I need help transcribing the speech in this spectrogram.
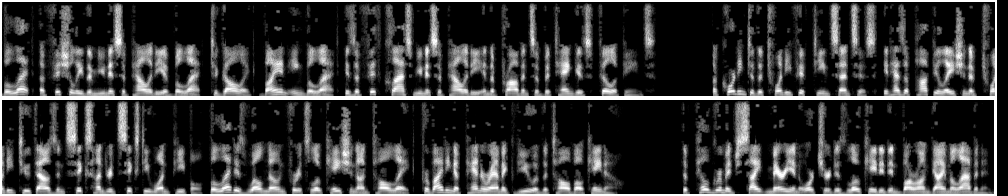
Balete, officially the municipality of Balete, Tagalog, Bayan ng Balete, is a fifth-class municipality in the province of Batangas, Philippines. According to the 2015 census, it has a population of 22,661 people. Balete is well known for its location on Taal Lake, providing a panoramic view of the Taal volcano. The pilgrimage site Marian Orchard is located in Barangay Malabanan.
